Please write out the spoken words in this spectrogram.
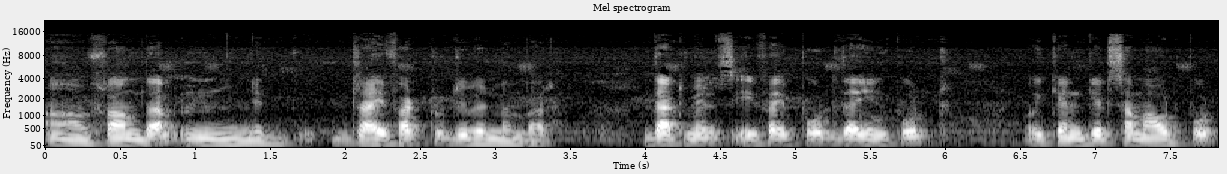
uh, from the um, driver to driven member. That means if i put the input we can get some output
